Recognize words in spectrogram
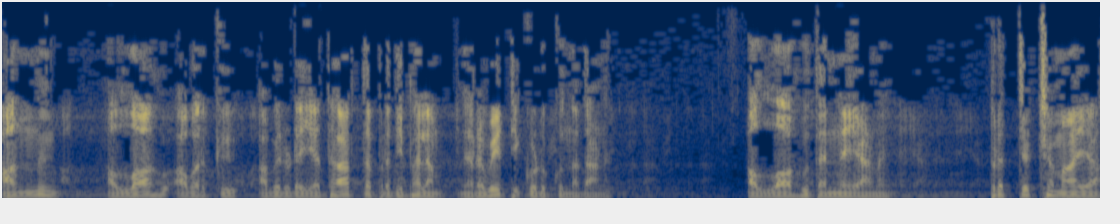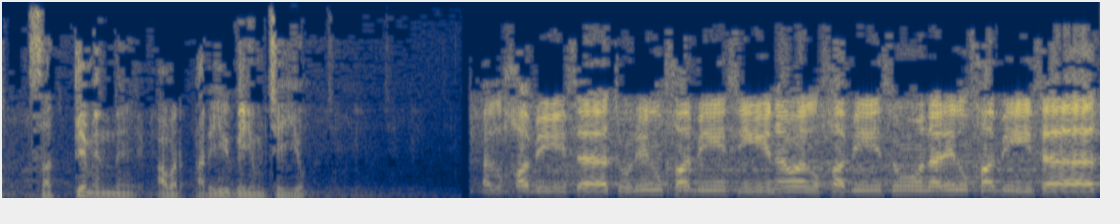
അന്ന് അള്ളാഹു അവർക്ക് അവരുടെ യഥാർത്ഥ പ്രതിഫലം നിറവേറ്റിക്കൊടുക്കുന്നതാണ്. അള്ളാഹു തന്നെയാണ് പ്രത്യക്ഷമായ സത്യമെന്ന് അവർ അറിയുകയും ചെയ്യും. الخبيثات للخبيثين والخبيثون للخبيثات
